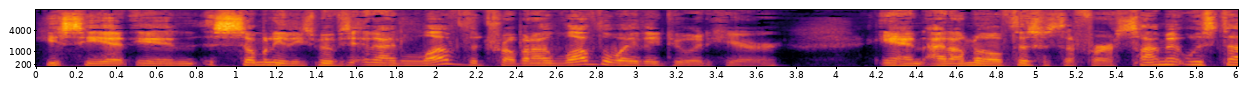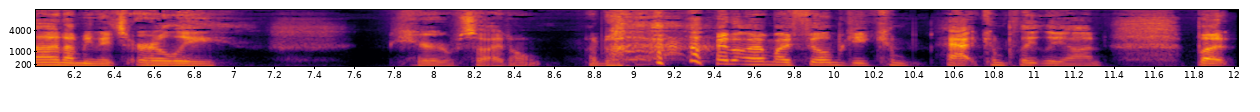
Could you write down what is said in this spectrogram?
You see it in so many of these movies, and I love the trope, and I love the way they do it here. And I don't know if this is the first time it was done. I mean, it's early here, so I don't, I don't have my film geek hat completely on, but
